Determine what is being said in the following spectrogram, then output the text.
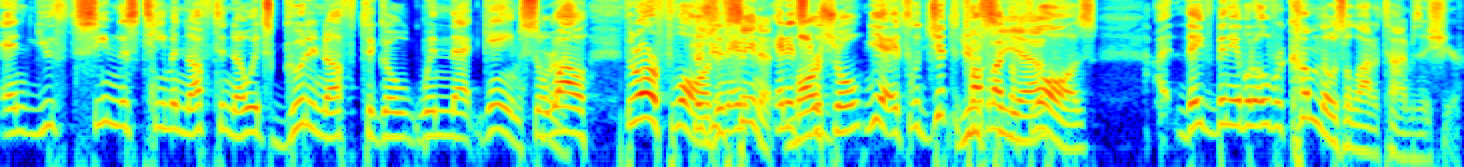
and you've seen this team enough to know it's good enough to go win that game. So while there are flaws, you've and, seen it. and it's Marshall, yeah, it's legit to talk about the flaws. They've been able to overcome those a lot of times this year.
